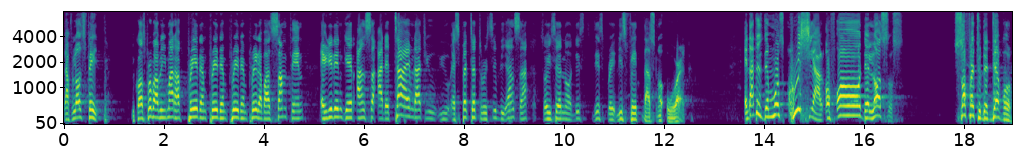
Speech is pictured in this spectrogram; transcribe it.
You have lost faith. Because probably you might have prayed and prayed and prayed and prayed about something and you didn't get answer at the time that you, you expected to receive the answer. So you said, no, this, this, pray, this faith does not work. And that is the most crucial of all the losses suffered to the devil.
